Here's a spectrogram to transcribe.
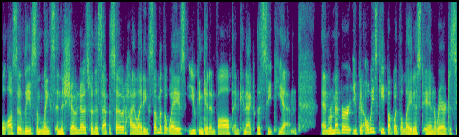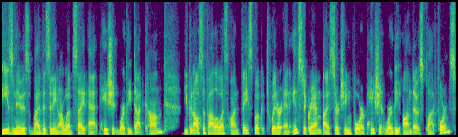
We'll also leave some links in the show notes for this episode highlighting some of the ways you can get involved and connect with CPN. And remember, you can always keep up with the latest in rare disease news by visiting our website at patientworthy.com. You can also follow us on Facebook, Twitter, and Instagram by searching for Patient Worthy on those platforms.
